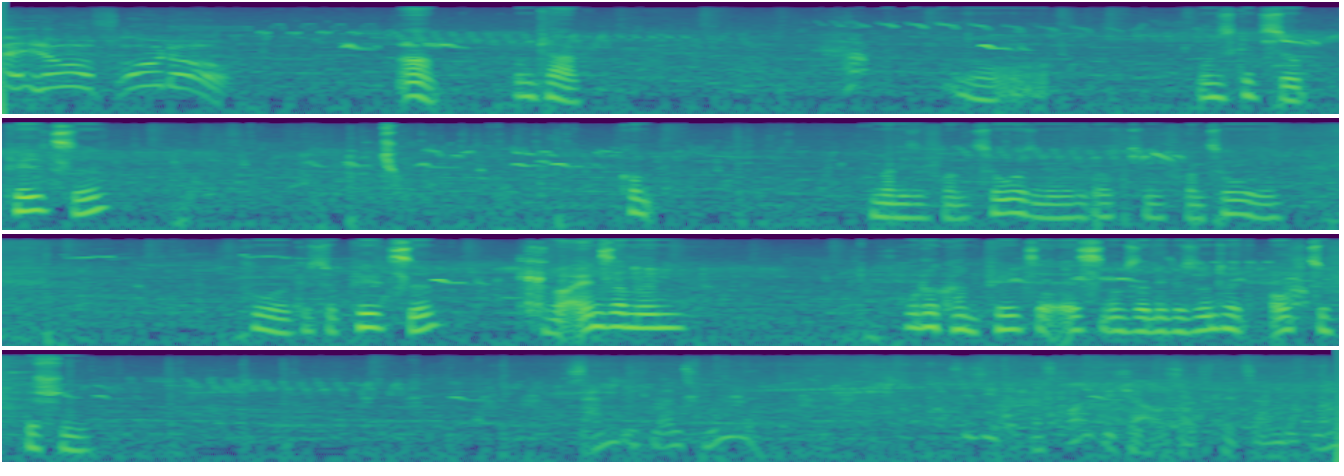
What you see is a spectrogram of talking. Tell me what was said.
Hallo, Frodo! Ah, guten Tag. Oh. Und es gibt so Pilze. Mal diese Franzosen, der sieht aus wie ein Franzose. Puh, gibt so Pilze. Kann man einsammeln. Oder kann Pilze essen, um seine Gesundheit aufzufrischen. Sandigmanns Mühle. Sie sieht etwas freundlicher aus als Pet Sandigmann.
